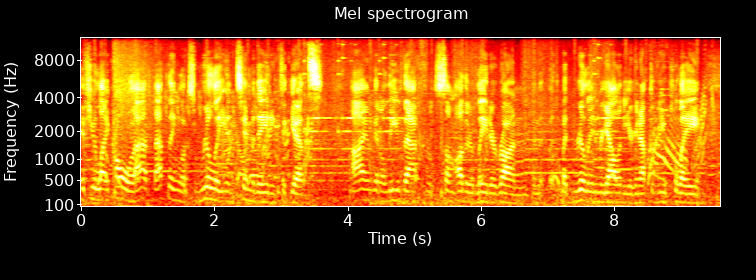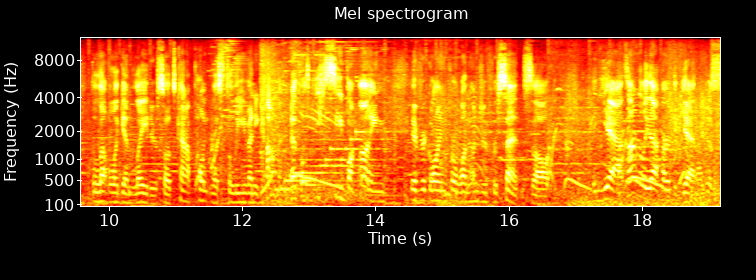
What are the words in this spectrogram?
if you're like, oh, that that thing looks really intimidating to get. I am gonna leave that for some other later run, and, but really in reality you're gonna have to replay the level again later, so it's kind of pointless to leave any comment you see behind if you're going for 100%, so yeah, it's not really that hard to get, I just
